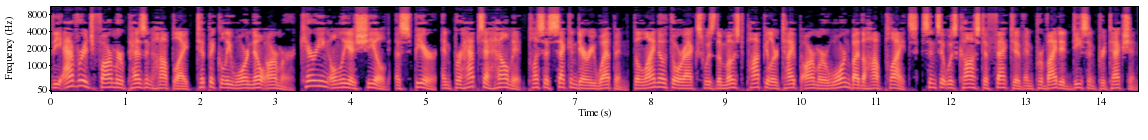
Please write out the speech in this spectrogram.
The average farmer-peasant hoplite typically wore no armor, carrying only a shield, a spear, and perhaps a helmet plus a secondary weapon. The linothorax was the most popular type armor worn by the hoplites, since it was cost-effective and provided decent protection.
